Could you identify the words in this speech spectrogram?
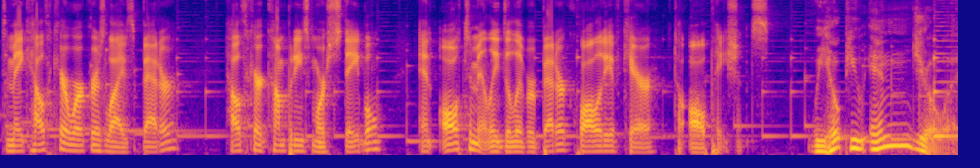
to make healthcare workers' lives better, healthcare companies more stable, and ultimately deliver better quality of care to all patients. We hope you enjoy.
